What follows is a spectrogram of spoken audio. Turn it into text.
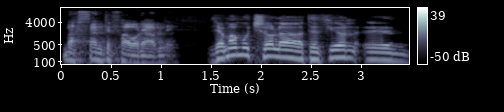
bastante favorable. Llama mucho la atención, eh,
